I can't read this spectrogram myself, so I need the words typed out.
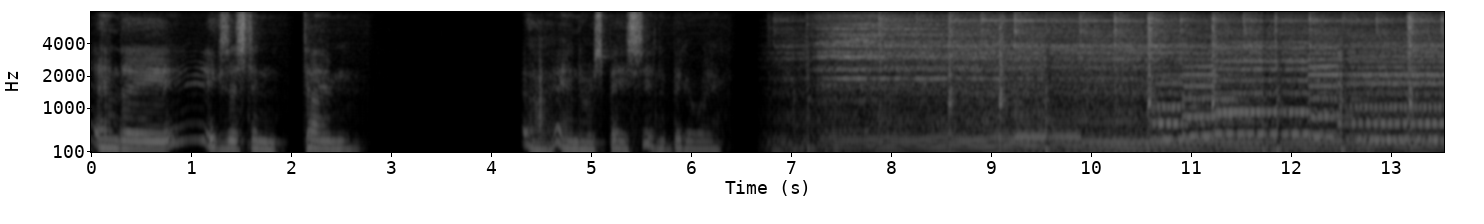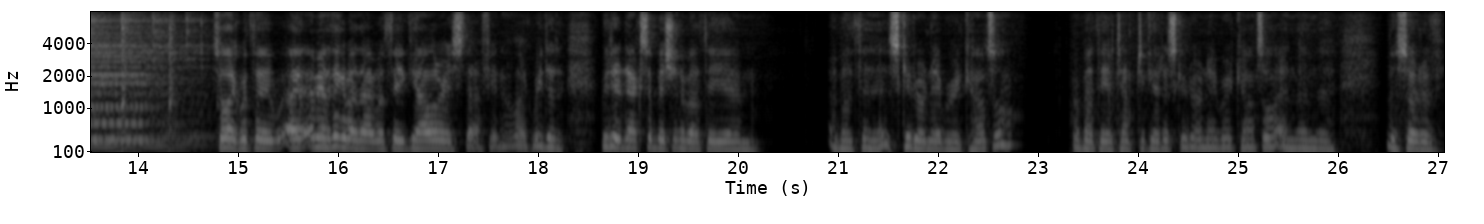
mm-hmm. and they exist in time uh, and or space in a bigger way. So like with the, I, I, mean, I think about that with the gallery stuff. You know, like we did, we did an exhibition about the um, about the Skid Row Neighborhood Council, or about the attempt to get a Skid Row Neighborhood Council, and then the the sort of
